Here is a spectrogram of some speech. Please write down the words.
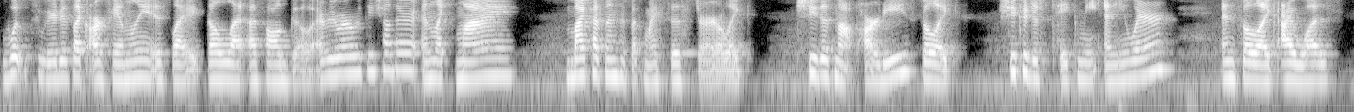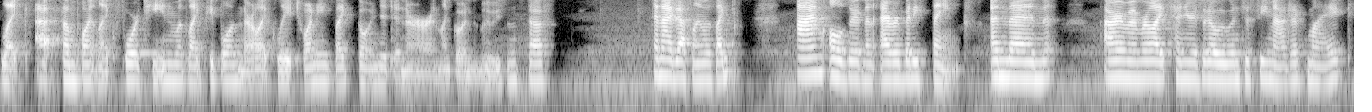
What's weird is like our family is like they'll let us all go everywhere with each other, and like my my cousin who's like my sister, like she does not party, so like she could just take me anywhere. And so like I was like at some point like 14 with like people in their like late 20s like going to dinner and like going to movies and stuff. And I definitely was like I'm older than everybody thinks. And then I remember like 10 years ago, we went to see Magic Mike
